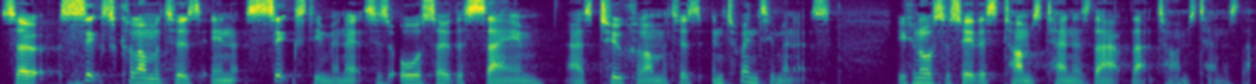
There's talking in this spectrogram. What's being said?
So 6 kilometers in 60 minutes is also the same as 2 kilometers in 20 minutes. You can also see this times 10 as that, that times 10 as that.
